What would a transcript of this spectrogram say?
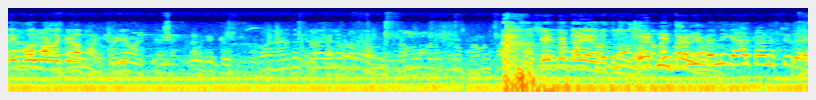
ಯಾರಿಗೆ ಫೋನ್ ಮಾಡೋದು ಕೇಳಪ್ಪ ವಿಡಿಯೋ ಮಾಡಿ ಸ್ಟೇಟ್ಮೆಂಟ್ ತಗೊಳ್ಳಿ ಅವ್ರ ಹತ್ರ ಸ್ಟೇಟ್ಮೆಂಟ್ ತಗೊಳ್ಳಿ ಕಣ್ಣಿಗೆ ಯಾರು ಕಾಣಿಸ್ತಿದ್ದಾರೆ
